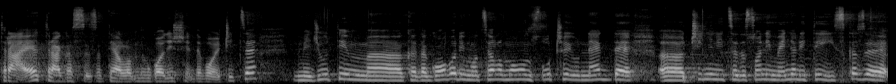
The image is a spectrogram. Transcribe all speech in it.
traje, traga se za telom dvogodišnje devojčice. Međutim, e, kada govorimo o celom ovom slučaju, negde činjenica da su oni menjali te iskaze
